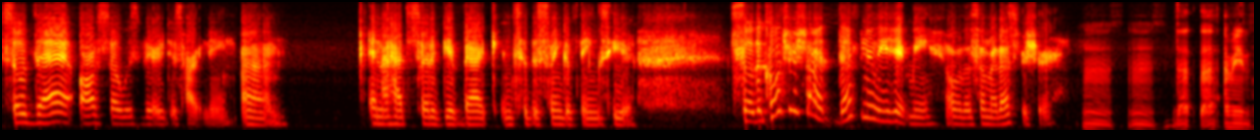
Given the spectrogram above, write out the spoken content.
So that also was very disheartening. Um, and I had to sort of get back into the swing of things here. So the culture shock definitely hit me over the summer, that's for sure. Mm, mm. That, that I mean,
